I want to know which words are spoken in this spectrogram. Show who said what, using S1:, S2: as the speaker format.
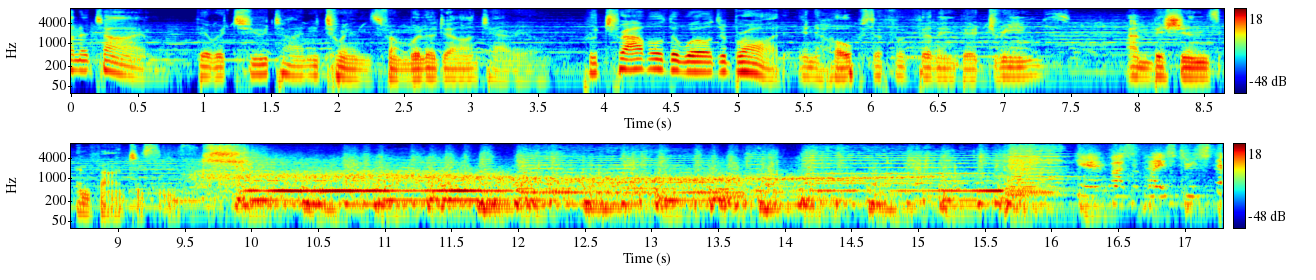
S1: upon a time, there were two tiny twins from Willowdale, Ontario, who traveled the world abroad in hopes of fulfilling their dreams, ambitions, and fantasies.
S2: place to stay.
